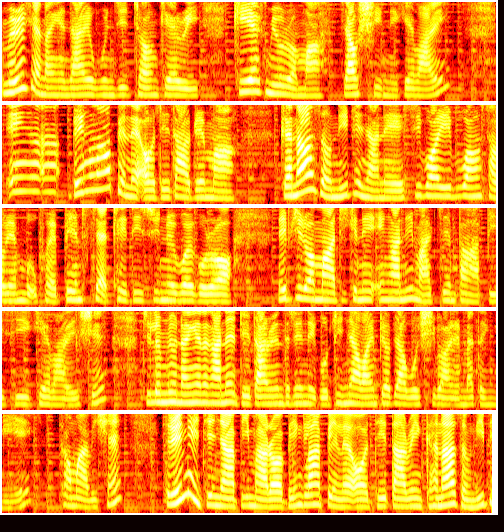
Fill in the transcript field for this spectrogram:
အမေရိကန်နိုင်ငံသားရေးဝန်ကြီး John Kerry Kiev မြို့တော်မှာရောက်ရှိနေခဲ့ပါတယ်။အင်္ဂါဘင်္ဂလားပင်လယ်အော်ဒေသအတွင်းမှာကဏ္ဍဆောင်ဤပညာနဲ့စီးပွားရေးပူးပေါင်းဆောင်ရွက်မှုအဖွဲ့ BIMSTEC ထိပ်သီးဆွေးနွေးပွဲကိုတော့ နေပြည်တော်မှာဒီကနေ့အင်္ဂါနေ့မှာကျင်းပပြီးစီးခဲ့ပါတယ်ရှင်။ဒီလိုမျိုးနိုင်ငံတကာနဲ့ဒေတာရင်းသတင်းတွေကိုဒီညပိုင်းပြောပြဖို့ရှိပါတယ်မတ်သိင်ကြီးရေကောင်းပါပြီရှင်သတင်းနေကြေညာပြီးမှာတော့ဘင်္ဂလားပင်လယ်အော်ဒေတာရင်းကဏ္ဍဆောင်ဤပ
